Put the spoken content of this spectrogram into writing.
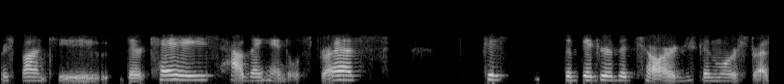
respond to their case, how they handle stress. Because the bigger the charge, the more stress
